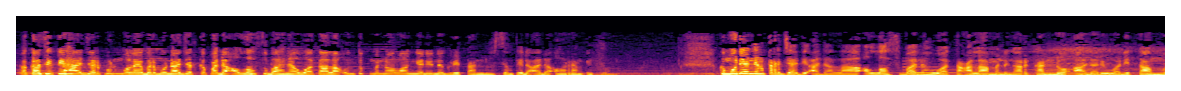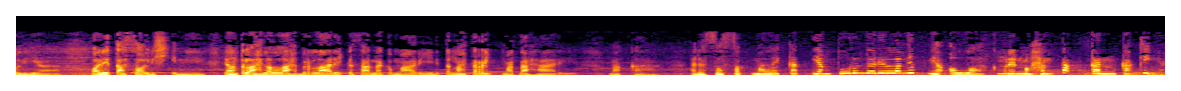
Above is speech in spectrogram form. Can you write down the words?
Maka Siti Hajar pun mulai bermunajat kepada Allah Subhanahu wa taala untuk menolongnya di negeri tandus yang tidak ada orang itu. Kemudian yang terjadi adalah Allah Subhanahu wa taala mendengarkan doa dari wanita mulia, wanita solih ini yang telah lelah berlari ke sana kemari di tengah terik matahari. Maka ada sosok malaikat yang turun dari langitnya Allah kemudian menghentakkan kakinya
